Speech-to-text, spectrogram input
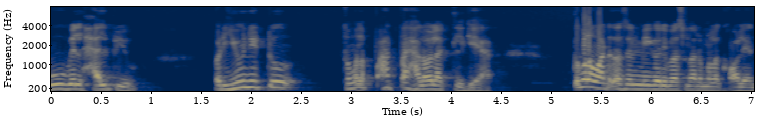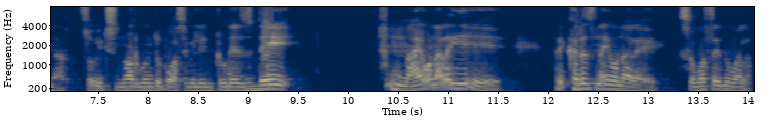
who will help you but you need to तुम्हाला पाच पाय हलावं लागतील की यार. तुम्हाला वाटत असेल मी घरी बसणार मला कॉल येणार. So it's not going to possible in today's day नाही होणार आहे अरे खरंच नाही होणार आहे. समजतंय तुम्हाला.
